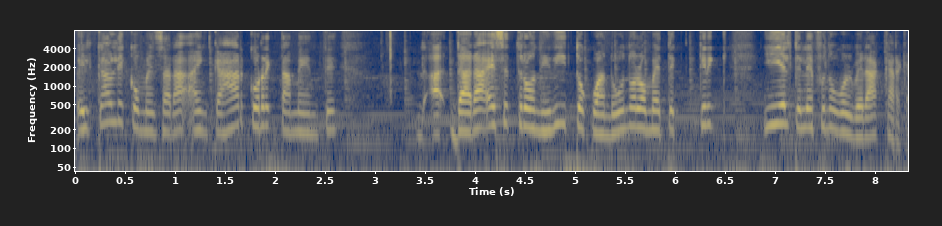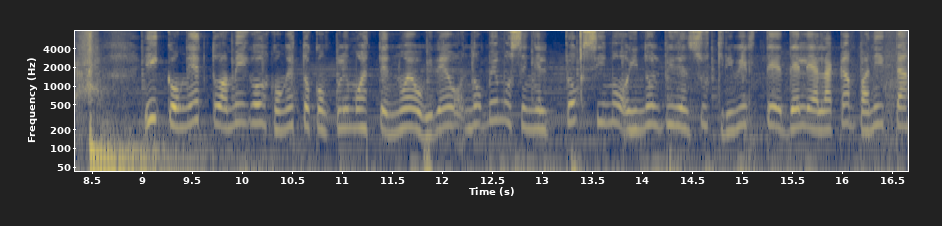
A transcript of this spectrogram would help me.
El cable comenzará a encajar correctamente. Dará ese tronidito cuando uno lo mete clic y el teléfono volverá a cargar. Y con esto amigos, con esto concluimos este nuevo video. Nos vemos en el próximo y no olviden suscribirte, denle a la campanita.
